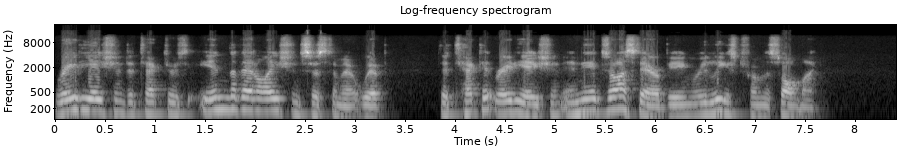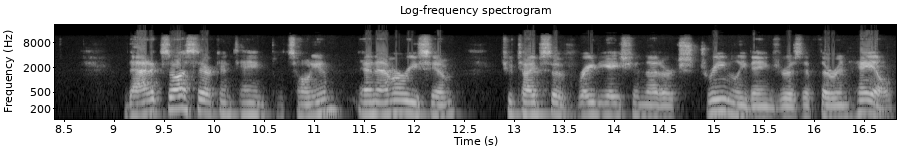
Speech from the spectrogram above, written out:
radiation detectors in the ventilation system at WIPP detected radiation in the exhaust air being released from the salt mine. That exhaust air contained plutonium and americium two types of radiation that are extremely dangerous if they're inhaled,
